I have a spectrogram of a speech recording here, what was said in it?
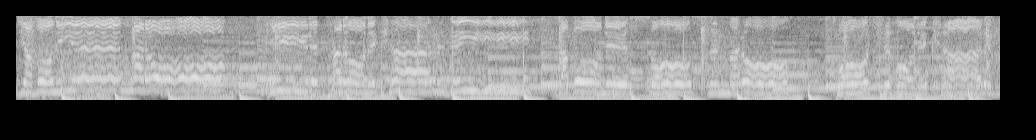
جوانی مرا پیر ترانه کرده ای زبان احساس مرا تا شغانه کرده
